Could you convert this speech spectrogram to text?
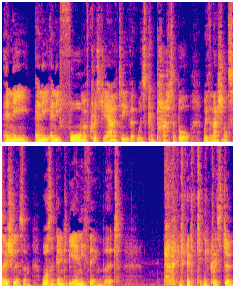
any any any form of Christianity that was compatible with National Socialism wasn't going to be anything that. that any Christian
